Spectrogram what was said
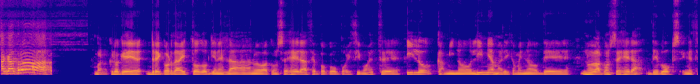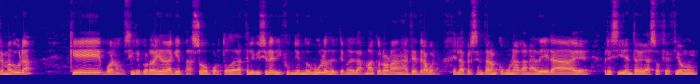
¡Acá atrás! Bueno, creo que recordáis todo quién es la nueva consejera. Hace poco pues hicimos este hilo, Camino Limia, María Camino de nueva consejera de Vox en Extremadura, que, bueno, si recordáis era la que pasó por todas las televisiones difundiendo bulos del tema de las macroranjas, etcétera. Bueno, la presentaron como una ganadera, eh, presidenta de la Asociación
